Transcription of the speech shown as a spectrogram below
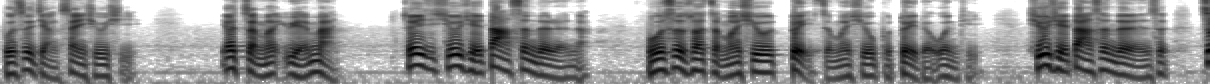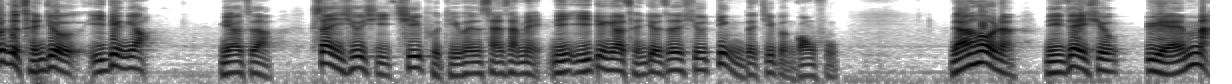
不是讲善修习，要怎么圆满？所以修学大圣的人呢、啊？不是说怎么修对，怎么修不对的问题。修学大圣的人生这个成就一定要，你要知道，善修习七菩提分三三昧，你一定要成就，这是修定的基本功夫。然后呢，你再修圆满，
